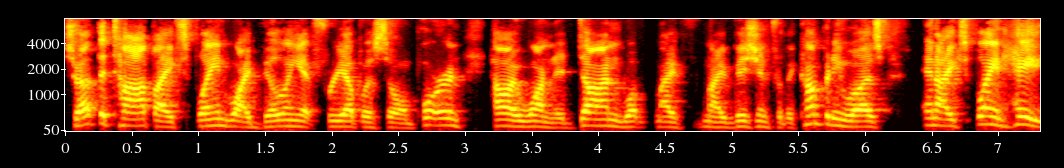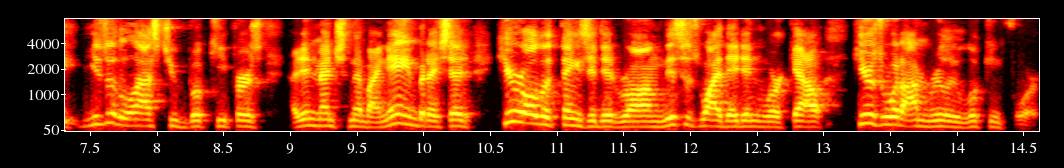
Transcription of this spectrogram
So at the top, I explained why billing at FreeUp was so important, how I wanted it done, what my, my vision for the company was and I explained, hey, these are the last two bookkeepers. I didn't mention them by name, but I said, here are all the things they did wrong. This is why they didn't work out. Here's what I'm really looking for.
